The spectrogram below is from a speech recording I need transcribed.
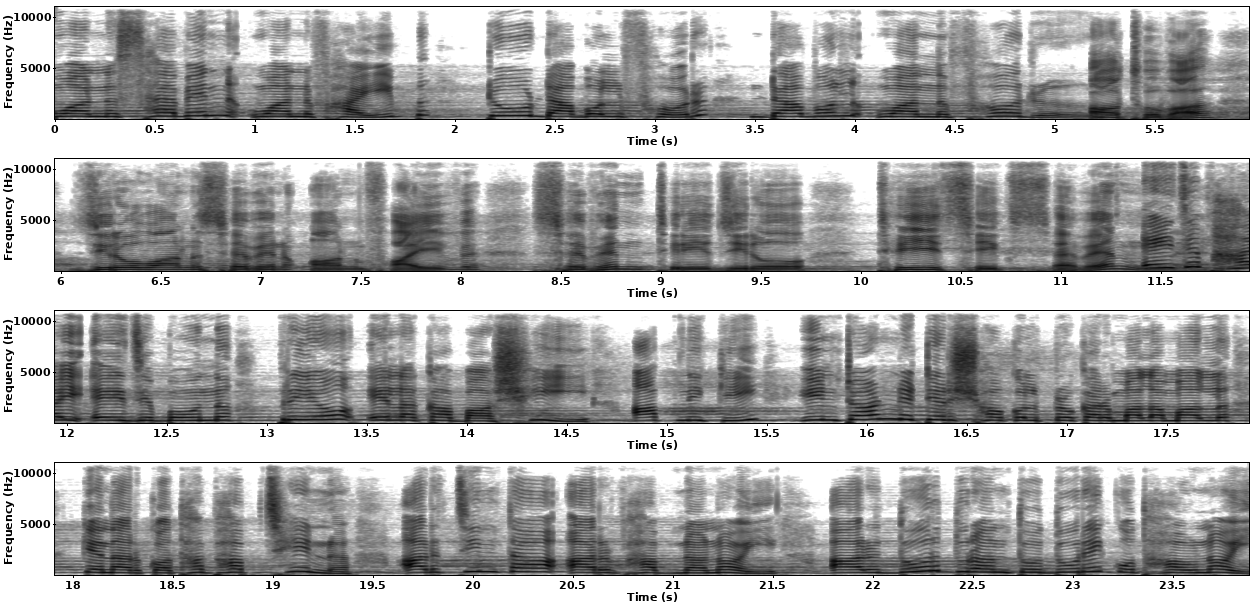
one seven one five two double four double one four. অথবা zero one seven one five seven three zero এই যে ভাই, এই যে বোন, প্রিয় এলাকাবাসী, আপনি কি ইন্টারনেটের সকল প্রকার মালামাল কেনার কথা ভাবছেন? আর চিন্তা আর ভাবনা নয়, আর দূর দূরান্ত দূরে কোথাও নয়,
